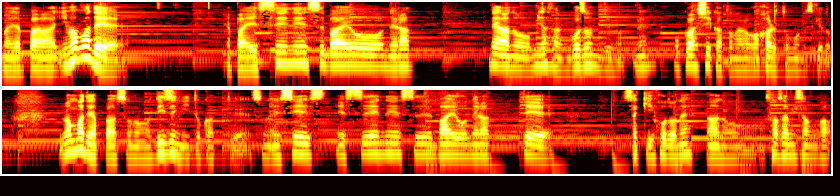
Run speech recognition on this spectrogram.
まあやっぱ今まで、やっぱ SNS 映えを狙ってね、あの、皆さんご存知のね、お詳しい方ならわかると思うんですけど、今までやっぱそのディズニーとかって、その SS SNS 映えを狙って、先ほどね、あの、ささみさんが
